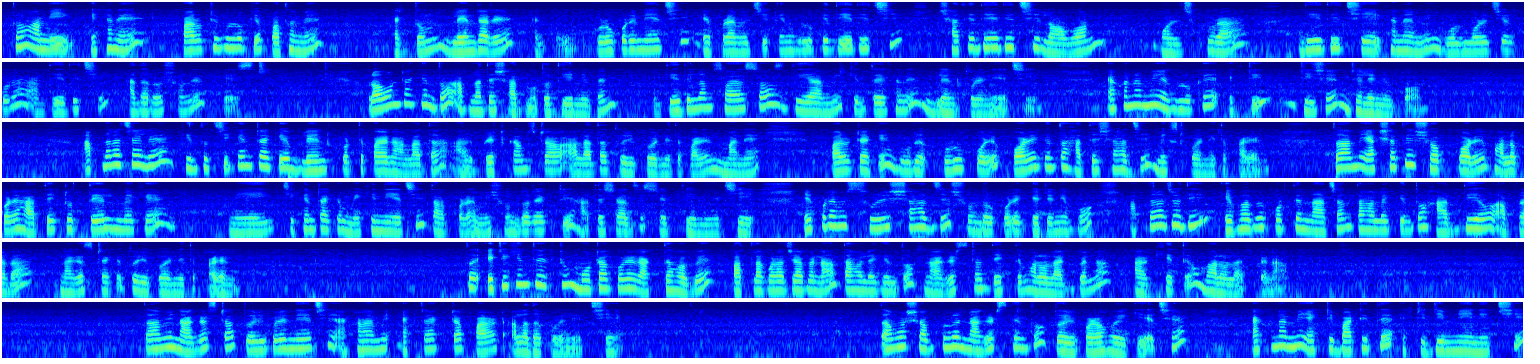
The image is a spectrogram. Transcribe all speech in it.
তো আমি এখানে পাউরুটিগুলোকে প্রথমে একদম ব্লেন্ডারে গুঁড়ো করে নিয়েছি। এরপর আমি চিকেনগুলোকে দিয়ে দিচ্ছি। সাথে দিয়ে দিচ্ছি লবণ, মরিচ গুঁড়া। দিয়ে দিচ্ছি এখানে আমি গোলমরিচের গুঁড়া আর দিয়ে দিচ্ছি আদা রসুনের পেস্ট। লবণটা কিন্তু আপনাদের স্বাদ মতো দিয়ে নেবেন। দিয়ে দিলাম সয়া সস, দিয়ে আমি কিন্তু এখানে ব্লেন্ড করে নিয়েছি। এখন আমি এগুলোকে একটি ডিশে ঢেলে নেব। আপনারা চাইলে কিন্তু চিকেনটাকে ব্লেন্ড করতে পারেন আলাদা আর ব্রেড ক্রামসটাও আলাদা তৈরি করে নিতে পারেন। মানে পাউরুটাকে গুঁড়ো গুঁড়ো করে পরে কিন্তু হাতের সাহায্যে মিক্সড করে নিতে পারেন। তো আমি একসাথে সব করে ভালো করে হাতে একটু তেল মেখে আমি এই চিকেনটাকে মেখে নিয়েছি, তারপরে আমি সুন্দর একটি হাতের সাহায্যে শেপ দিয়ে নিয়েছি। এরপরে আমি ছুরির সাহায্যে সুন্দর করে কেটে নেব। আপনারা যদি এভাবে করতে না চান, তাহলে কিন্তু হাত দিয়েও আপনারা নাগাজটাকে তৈরি করে নিতে পারেন। তো এটি কিন্তু একটু মোটা করে রাখতে হবে, পাতলা করা যাবে না, তাহলে কিন্তু নাগেটসটা দেখতে ভালো লাগবে না আর খেতেও ভালো লাগবে না। তো আমি নাগেটসটা তৈরি করে নিয়েছি, এখন আমি একটা একটা পার্ট আলাদা করে নিচ্ছি। তো আমার সবগুলো নাগেটস কিন্তু তৈরি করা হয়ে গিয়েছে। এখন আমি একটি বাটিতে একটি ডিম নিয়ে নিচ্ছি।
